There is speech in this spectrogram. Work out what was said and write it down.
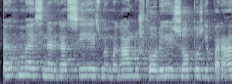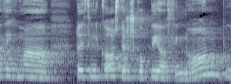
Έχουμε συνεργασίες με μεγάλους φορείς όπως για παράδειγμα το Εθνικό Στεροσκοπείο Αθηνών που,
